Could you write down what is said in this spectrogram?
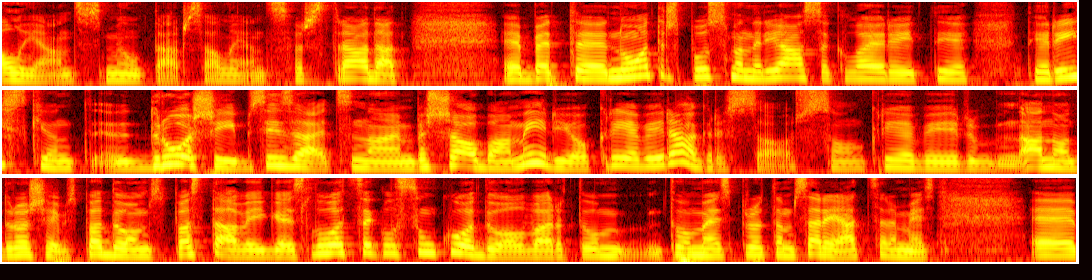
alianses, militāras alianses var strādāt. Bet no otras puses man ir jāsaka, lai arī tie, tie riski un drošības izaicinājumi bez šaubām tiešām ir, jo Krievija ir agresors un Krievija ir ANO drošības padomas pastāvīgais loceklis un kodolvara. To, to mēs, protams, arī atceramies. E,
